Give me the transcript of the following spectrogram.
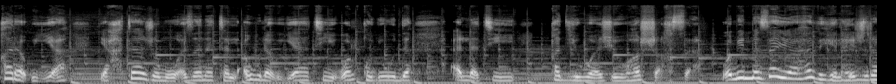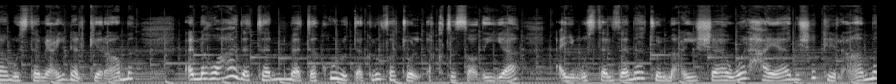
قروية يحتاج موازنة الأولويات والقيود التي قد يواجهها الشخص. ومن مزايا هذه الهجرة مستمعينا الكرام أنه عادة ما تكون التكلفة الاقتصادية أي مستلزمات المعيشة والحياة بشكل عام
